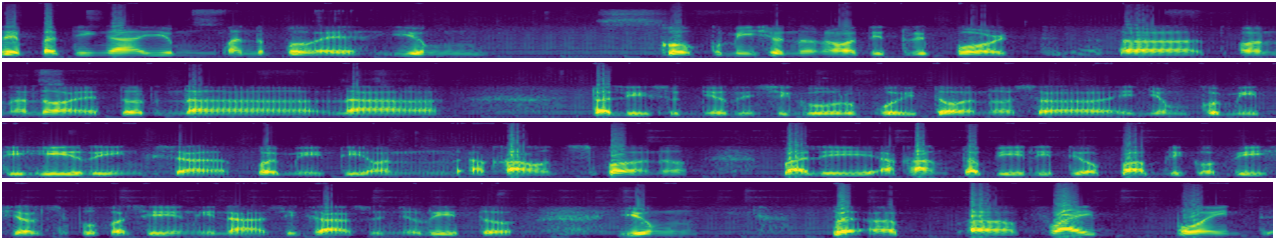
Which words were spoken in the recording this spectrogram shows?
Kasi pati nga yung ano po eh, yung Co- Commission on Audit Report uh, on ano ito na na talisod niyo rin siguro po ito no sa inyong committee hearing sa Committee on Accounts po no. Bali accountability of public officials po kasi yung inaasikaso niyo rito. Yung uh, uh, 5.7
